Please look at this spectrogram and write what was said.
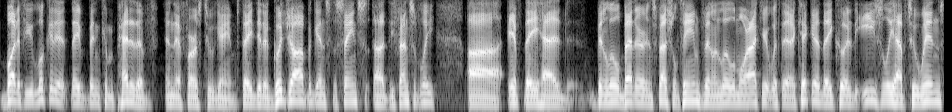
But if you look at it, they've been competitive in their first two games. They did a good job against the Saints uh, defensively. Uh, if they had been a little better in special teams, been a little more accurate with their kicker, they could easily have two wins.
